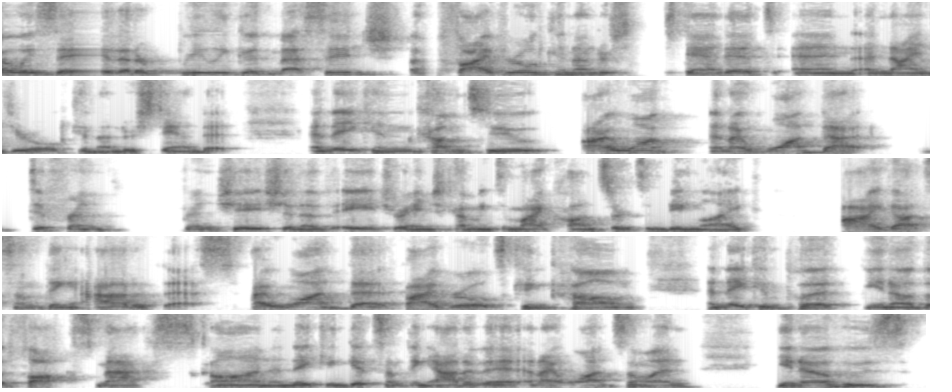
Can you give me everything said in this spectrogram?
always say that a really good message, a five year old can understand it and a nine year old can understand it. And they can come to, I want, and I want that different differentiation of age range coming to my concerts and being like, I got something out of this. I want that five year olds can come and they can put, you know, the Fox mask on and they can get something out of it. And I want someone, you know, who's,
